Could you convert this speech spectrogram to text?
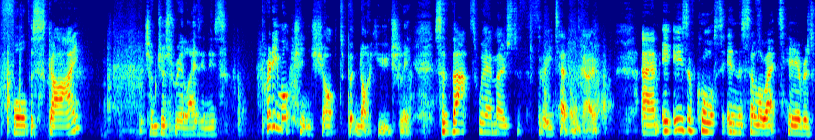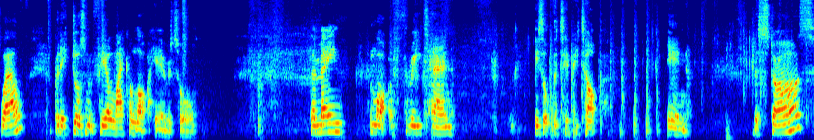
for the sky, which I'm just realising is pretty much in shot, but not hugely. So that's where most of the 310 will go. Um, it is, of course, in the silhouettes here as well, but it doesn't feel like a lot here at all. The main lot of 310 is up the tippy top in the stars.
